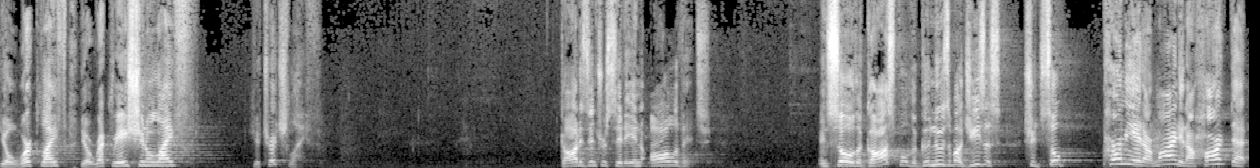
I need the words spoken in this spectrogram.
your work life, your recreational life, your church life. God is interested in all of it. And so the gospel, the good news about Jesus, should so permeate our mind and our heart that,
